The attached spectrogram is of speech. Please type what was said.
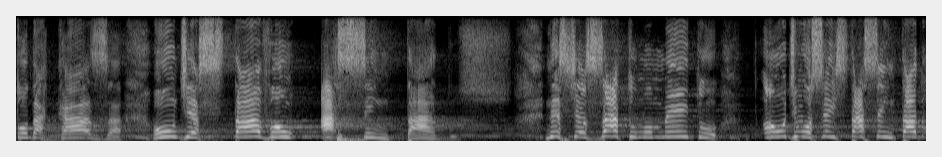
toda a casa, onde estavam assentados. Neste exato momento, onde você está sentado,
